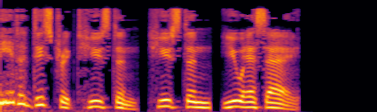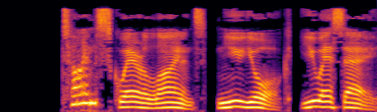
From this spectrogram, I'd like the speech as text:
Theatre District Houston, Houston, USA Times Square Alliance, New York, USA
